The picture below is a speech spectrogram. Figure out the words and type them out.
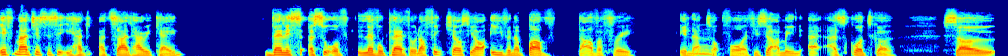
if Manchester City had, had signed Harry Kane, then it's a sort of level playing field. I think Chelsea are even above the other three in that Mm. top four, if you see what I mean, as squads go. So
